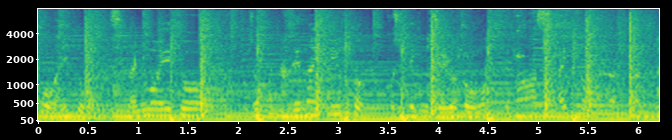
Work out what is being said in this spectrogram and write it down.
方がいいと思います。何も影響情報に触れないということを個人的に重要と思っています。はい、今日こんな感じ。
